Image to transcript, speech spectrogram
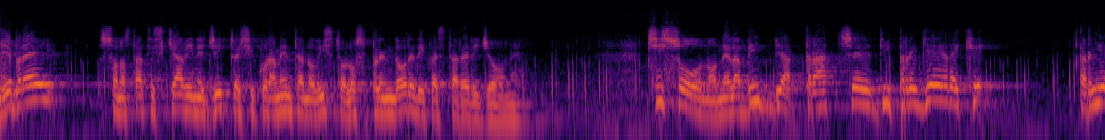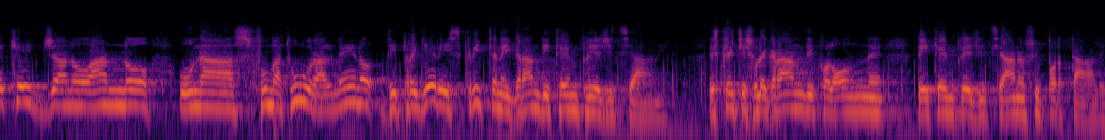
Gli ebrei sono stati schiavi in Egitto e sicuramente hanno visto lo splendore di questa religione. Ci sono nella Bibbia tracce di preghiere che riecheggiano, hanno una sfumatura almeno di preghiere iscritte nei grandi templi egiziani, iscritti sulle grandi colonne dei templi egiziani o sui portali.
